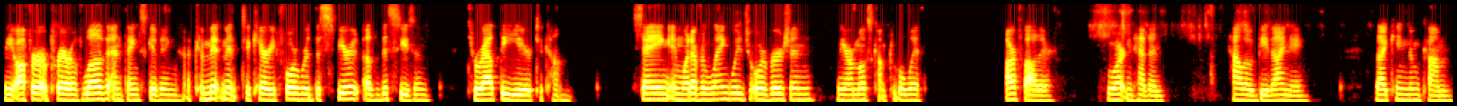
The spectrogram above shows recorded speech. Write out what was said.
We offer a prayer of love and thanksgiving, a commitment to carry forward the spirit of this season throughout the year to come, saying in whatever language or version we are most comfortable with Our Father, who art in heaven, hallowed be thy name. Thy kingdom come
